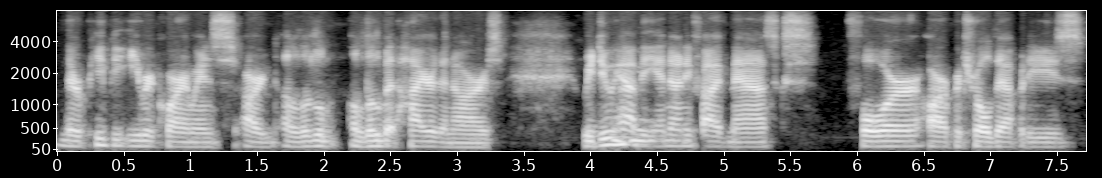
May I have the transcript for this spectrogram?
their PPE requirements are a little a little bit higher than ours. We do have mm-hmm. the N95 masks for our patrol deputies.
